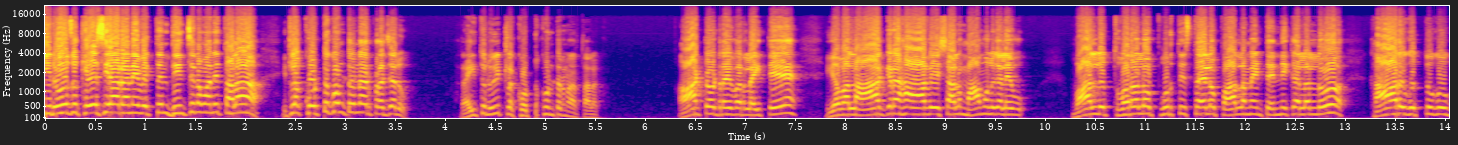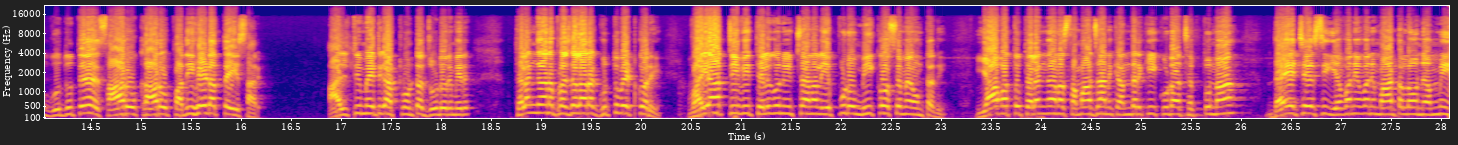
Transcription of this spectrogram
ఈరోజు కేసీఆర్ అనే వ్యక్తిని దించడమని తల ఇట్లా కొట్టుకుంటున్నారు ప్రజలు. రైతులు ఇట్లా కొట్టుకుంటున్నారు తలకు. ఆటో డ్రైవర్లు అయితే ఇక వాళ్ళ ఆగ్రహ ఆవేశాలు మామూలుగా లేవు. వాళ్ళు త్వరలో పూర్తి స్థాయిలో పార్లమెంట్ ఎన్నికలలో కారు గుర్తుకు గుద్దుతే సారు కారు పదిహేడు వస్తాయి ఈసారి. అల్టిమేట్గా అట్లుంటా చూడరు మీరు. తెలంగాణ ప్రజలారా గుర్తుపెట్టుకోరి. YR TV Telugu news channel ఎప్పుడు మీకోసమే ఉంటుంది. యావత్తు తెలంగాణ సమాజానికి అందరికీ కూడా చెప్తున్నా దయచేసి ఎవనివని మాటలో నమ్మి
